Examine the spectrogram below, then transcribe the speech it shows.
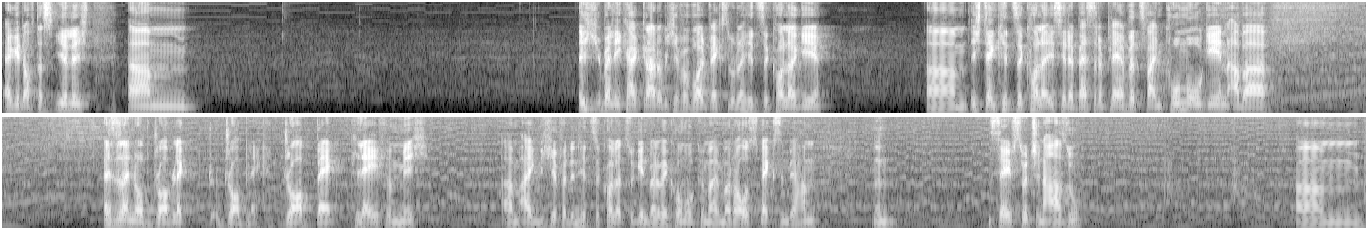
Er geht auf das Irrlicht. Ähm, ich überlege halt gerade, ob ich hier für Volt wechsle oder Hitzekoller gehe. Ähm, ich denke, Hitzekoller ist hier der bessere Player. Er wird zwar in Komo gehen, aber es ist ein No-Drawback Drawback, Drawback Play für mich. Ähm, eigentlich hier für den Hitzekoller zu gehen, weil bei Komo können wir immer rauswechseln. Wir haben einen Safe-Switch in Asu. Ähm,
